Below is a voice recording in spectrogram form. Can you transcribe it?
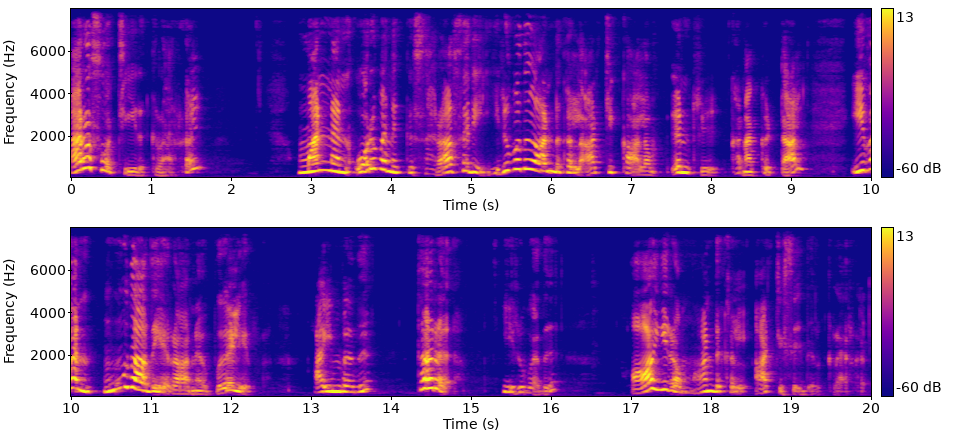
அரசோச்சி இருக்கிறார்கள். மன்னன் ஒருவனுக்கு சராசரி இருபது ஆண்டுகள் ஆட்சி காலம் என்று கணக்கிட்டால் இவன் மூதாதையரான வேளிர் ஐம்பது தர இருபது ஆயிரம் ஆண்டுகள் ஆட்சி செய்திருக்கிறார்கள்.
